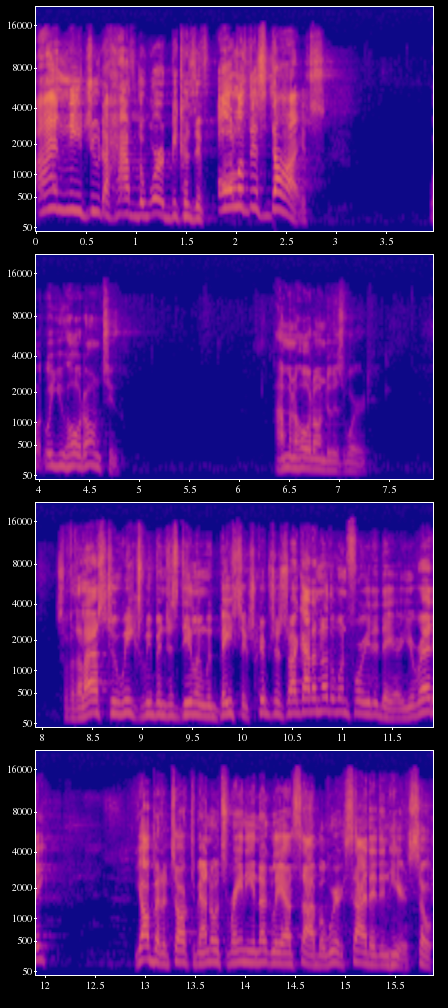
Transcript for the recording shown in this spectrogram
I need you to have the word because if all of this dies, what will you hold on to? I'm going to hold on to his word. So for the last two weeks, we've been just dealing with basic scriptures. So I got another one for you today. Are you ready? Y'all better talk to me. I know it's rainy and ugly outside, but we're excited in here. So,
